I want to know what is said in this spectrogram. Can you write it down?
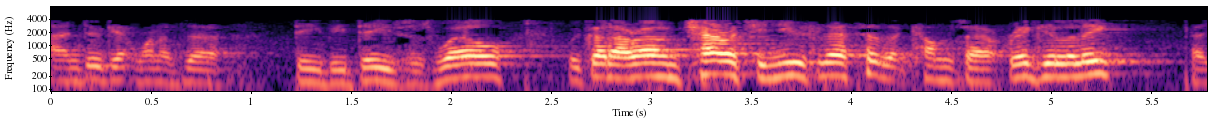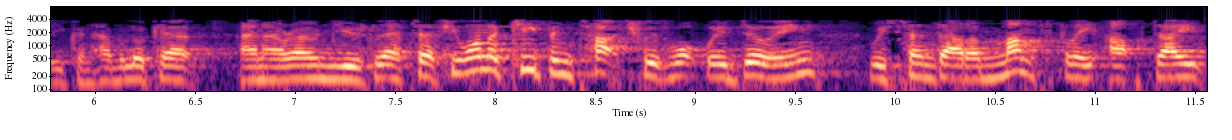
and do get one of the DVDs as well. We've got our own charity newsletter that comes out regularly that you can have a look at, and our own newsletter. If you want to keep in touch with what we're doing, we send out a monthly update.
